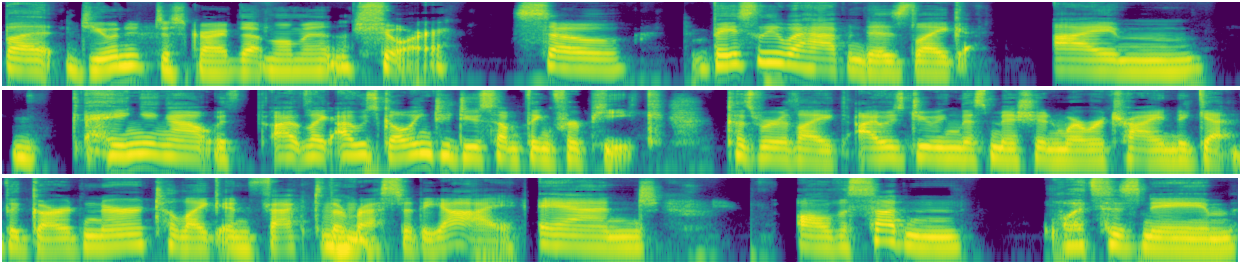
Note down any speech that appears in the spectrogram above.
But do you want to describe that moment sure. So basically, what happened is like I'm hanging out with I, like I was going to do something for Peak because we're like I was doing this mission where we're trying to get the gardener to like infect the Mhm. rest of the eye, and all of a sudden, what's his name?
